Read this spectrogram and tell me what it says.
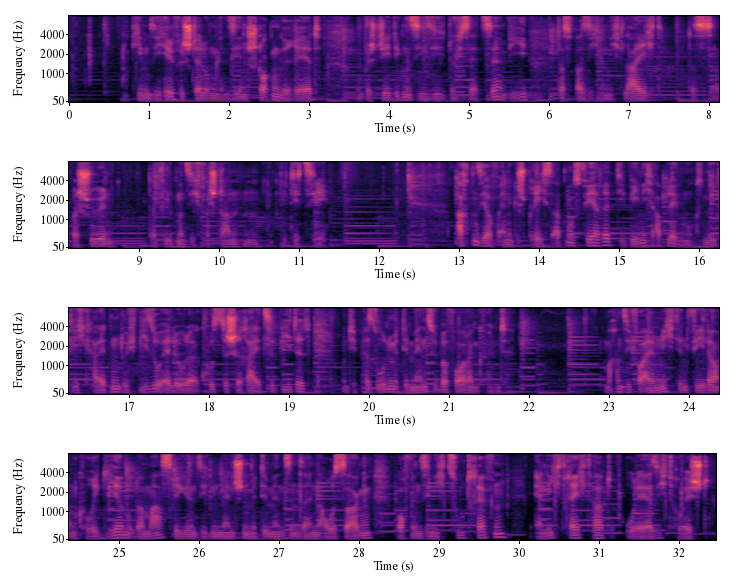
Geben Sie Hilfestellung, wenn sie in Stocken gerät und bestätigen Sie sie durch Sätze wie? Das war sicher nicht leicht, das ist aber schön, da fühlt man sich verstanden, etc. Achten Sie auf eine Gesprächsatmosphäre, die wenig Ablenkungsmöglichkeiten durch visuelle oder akustische Reize bietet und die Person mit Demenz überfordern könnte. Machen Sie vor allem nicht den Fehler und korrigieren oder maßregeln Sie den Menschen mit Demenz in seinen Aussagen, auch wenn sie nicht zutreffen, er nicht recht hat oder er sich täuscht.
